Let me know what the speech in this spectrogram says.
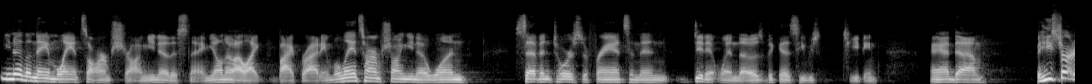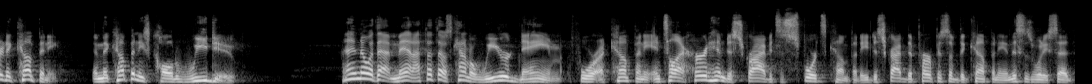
you know the name Lance Armstrong. You know this name. Y'all know I like bike riding. Well, Lance Armstrong, you know, won seven Tours de France and then didn't win those because he was cheating. And um, he started a company, and the company's called We Do. I didn't know what that meant. I thought that was kind of a weird name for a company until I heard him describe it's a sports company, describe the purpose of the company. And this is what he said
